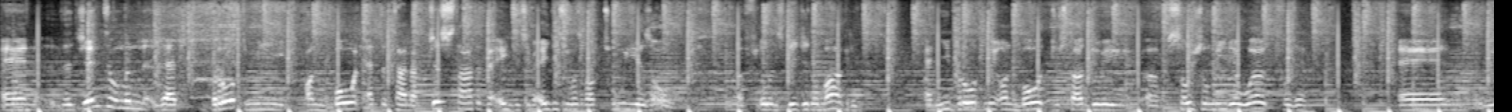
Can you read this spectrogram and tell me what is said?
and the gentleman that brought me on board at the time, I've just started my agency. My agency was about two years old, Fluence Digital Marketing, and he brought me on board to start doing um, social media work for them, and we,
